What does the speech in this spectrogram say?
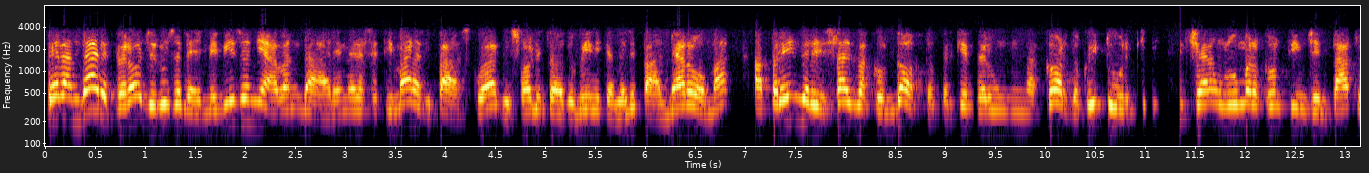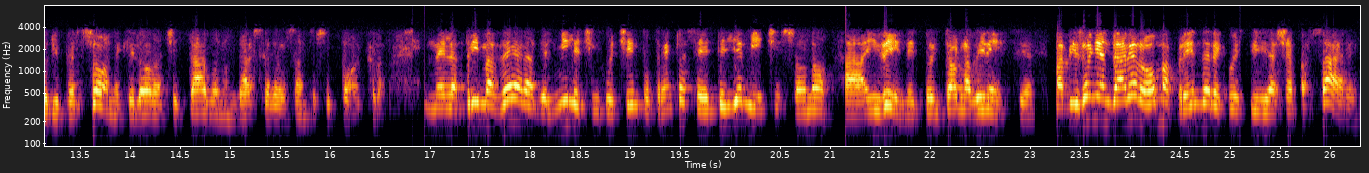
Per andare però a Gerusalemme bisognava andare nella settimana di Pasqua, di solito la Domenica delle Palme, a Roma a prendere il salvacondotto perché per un accordo con i turchi c'era un numero contingentato di persone che loro accettavano andassero al Santo Sepolcro. Nella primavera del 1537 gli amici sono in Veneto, intorno a Venezia, ma bisogna andare a Roma a prendere questi lasciapassare.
